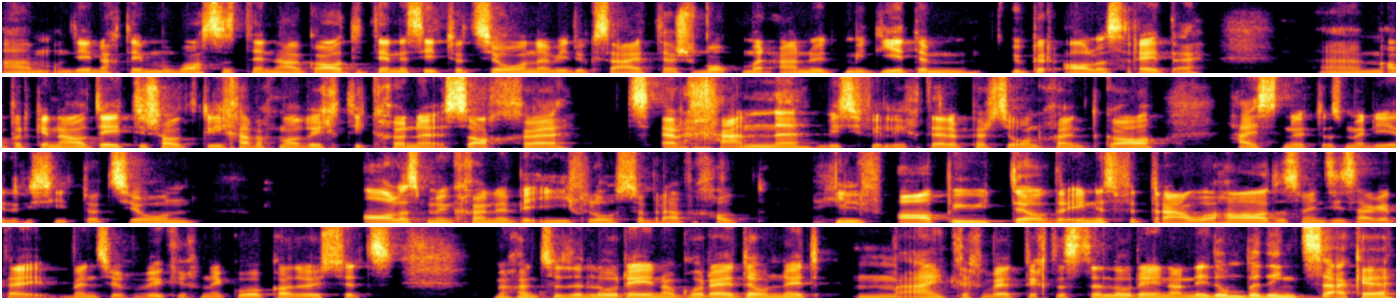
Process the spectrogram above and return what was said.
ähm, und je nachdem, um was es dann auch geht in diesen Situationen, wie du gesagt hast, will man auch nicht mit jedem über alles reden. Ähm, aber genau dort ist halt gleich einfach mal wichtig, können Sachen zu erkennen, wie es vielleicht dieser Person könnte gehen. Heißt nicht, dass wir in jeder Situation alles müssen können beeinflussen, aber einfach halt Hilfe anbieten oder ihnen das Vertrauen haben, dass wenn sie sagen, hey, wenn es euch wirklich nicht gut geht, wisst jetzt, wir können zu der Lorena reden und nicht, hm, eigentlich werde ich das der Lorena nicht unbedingt sagen.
